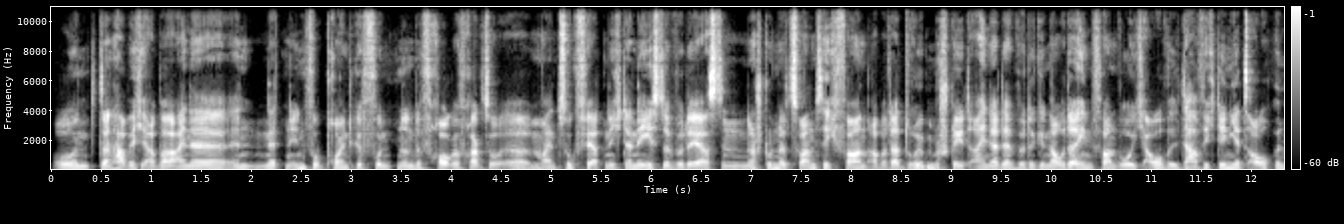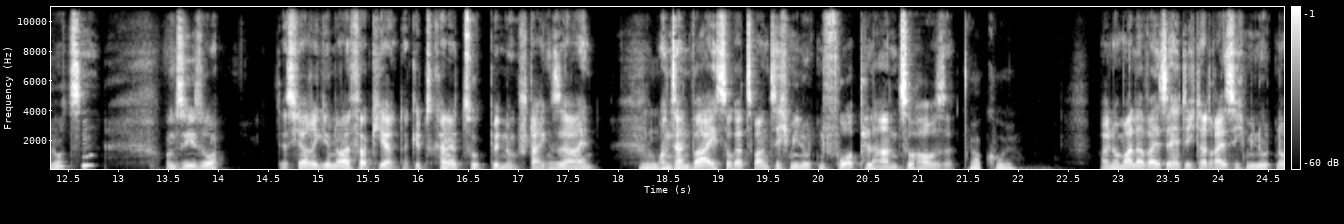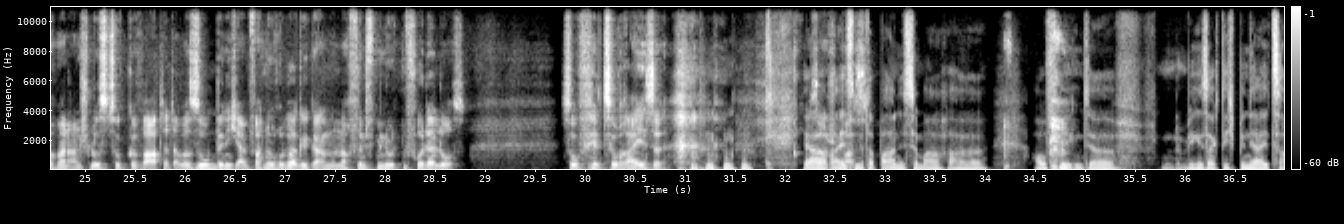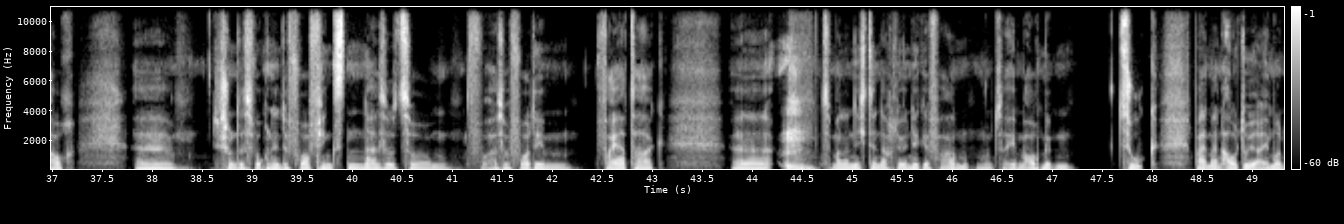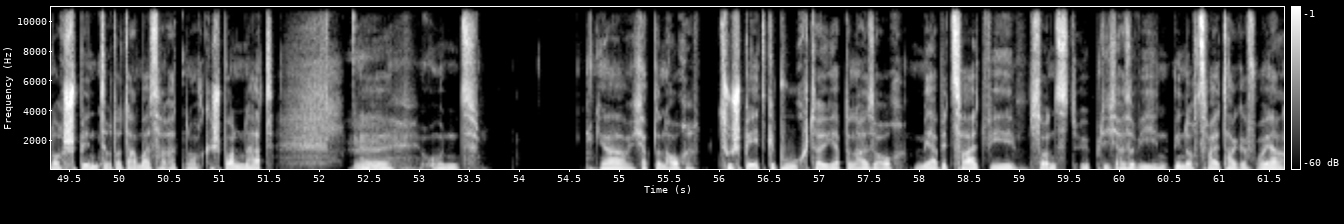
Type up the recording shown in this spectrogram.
Und dann habe ich aber eine, einen netten Infopoint gefunden und eine Frau gefragt, so, äh, Mhm. mein Zug fährt nicht, der nächste würde erst in einer Stunde 20 fahren, aber da drüben steht einer, der würde genau dahin fahren, wo ich auch will. Darf ich den jetzt auch benutzen? Und sie so, das ist ja Regionalverkehr, da gibt es keine Zugbindung, steigen Sie ein. Hm. Und dann war ich sogar 20 Minuten vor Plan zu Hause. Ja, cool. Weil normalerweise hätte ich da 30 Minuten auf meinen Anschlusszug gewartet, aber so hm. bin ich einfach nur rübergegangen und nach fünf Minuten fuhr der los. So viel zur Reise. ja, Reisen mit der Bahn ist ja mal äh, aufregend. Ja, wie gesagt, ich bin ja jetzt auch äh, schon das Wochenende vor Pfingsten, also, zum, also vor dem Feiertag, äh, zu meiner Nichte nach Löhne gefahren und eben auch mit dem Zug, weil mein Auto ja immer noch spinnt oder damals halt noch gesponnen hat. Mhm. Äh, und ja, ich habe dann auch zu spät gebucht. Ich habe dann also auch mehr bezahlt wie sonst üblich, also wie, wie noch zwei Tage vorher.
